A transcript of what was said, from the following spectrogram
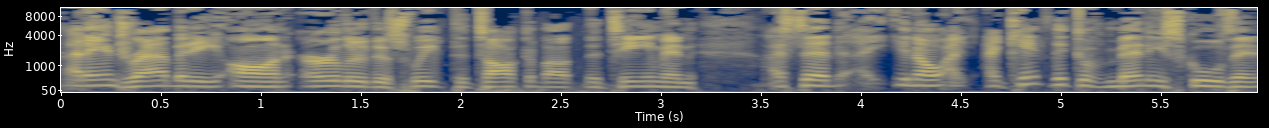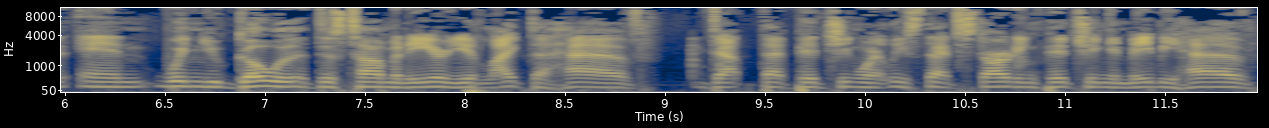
Had Andrew Abity on earlier this week to talk about the team, and I said, you know, I, I can't think of many schools, and, and when you go at this time of the year, you'd like to have depth that pitching, or at least that starting pitching, and maybe have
